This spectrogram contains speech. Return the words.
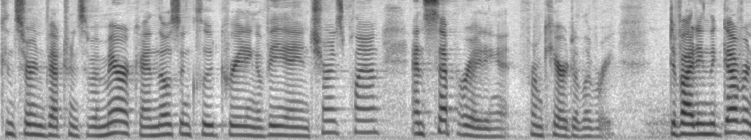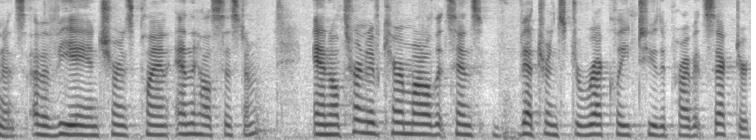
Concerned Veterans of America, and those include creating a VA insurance plan and separating it from care delivery dividing the governance of a VA insurance plan and the health system, an alternative care model that sends veterans directly to the private sector.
